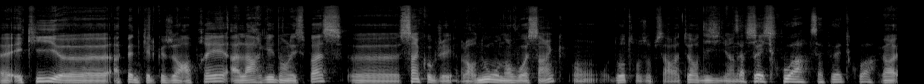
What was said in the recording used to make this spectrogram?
euh, et qui, euh, à peine quelques heures après, a largué dans l'espace euh, cinq objets. Alors nous, on en voit cinq. D'autres observateurs disent qu'il y en a six. Ça peut être quoi? Ça peut être quoi? Bah,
